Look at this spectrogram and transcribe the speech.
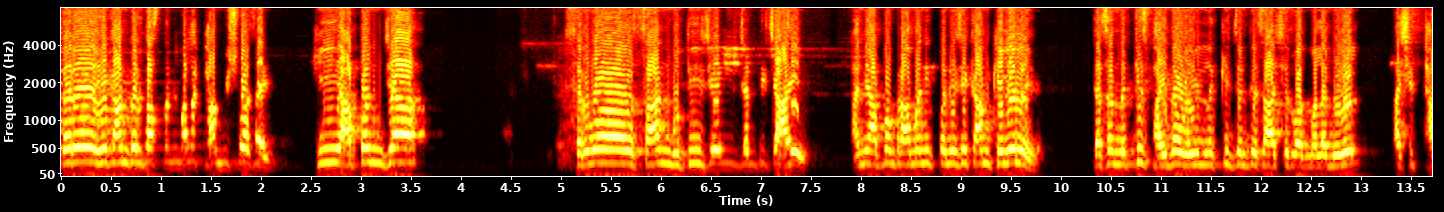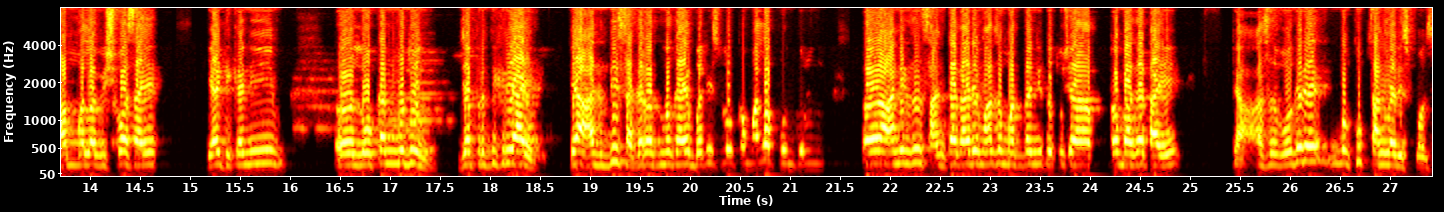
तर हे काम करत असताना मला ठाम विश्वास आहे की आपण ज्या सर्व सहानुभूती जे जनतेची आहे आणि आपण प्रामाणिकपणे जे काम केलेलं आहे त्याचा नक्कीच फायदा होईल नक्कीच जनतेचा आशीर्वाद मला मिळेल अशी ठाम मला विश्वास आहे. या ठिकाणी लोकांमधून ज्या प्रतिक्रिया आहेत त्या अगदी सकारात्मक आहे. बरेच लोक मला फोन करून अनेक जण सांगतात अरे माझं मतदान इथं तुझ्या प्रभागात आहे. त्या असं वगैरे खूप चांगला रिस्पॉन्स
